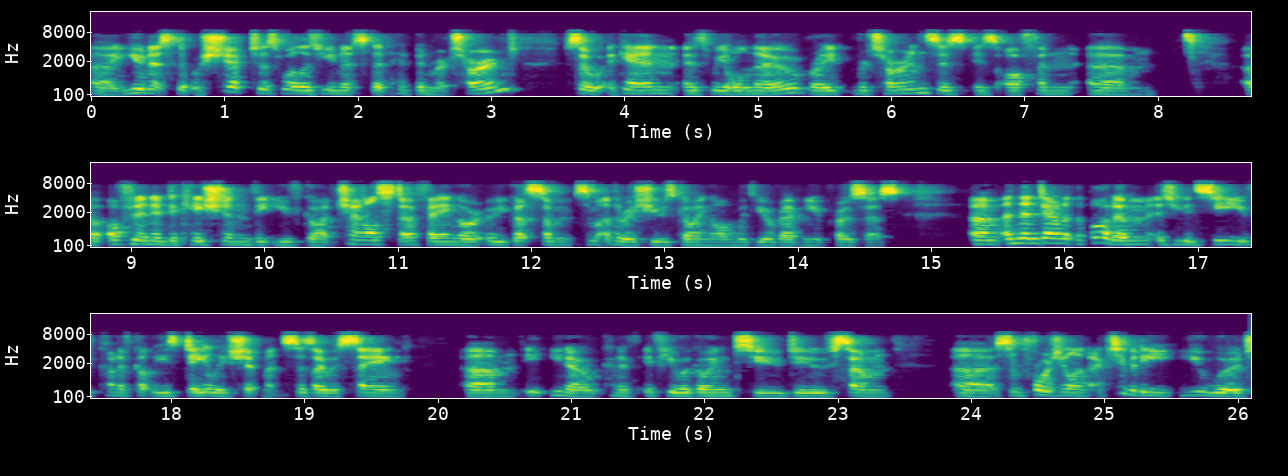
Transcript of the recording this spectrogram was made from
uh, units that were shipped as well as units that had been returned. So again, as we all know, right, returns is is often um, uh, often an indication that you've got channel stuffing or, or, you've got some some other issues going on with your revenue process. Um, and then down at the bottom, as you can see, you've kind of got these daily shipments. As I was saying, um, you know, kind of if you were going to do some uh, some fraudulent activity, you would,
